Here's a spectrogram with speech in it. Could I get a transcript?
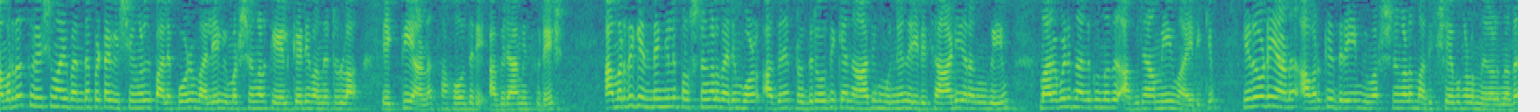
അമൃത സുരേഷുമായി ബന്ധപ്പെട്ട വിഷയങ്ങളിൽ പലപ്പോഴും വലിയ വിമർശനങ്ങൾ കേൾക്കേണ്ടി വന്നിട്ടുള്ള വ്യക്തിയാണ് സഹോദരി അഭിരാമി സുരേഷ്. അമൃതയ്ക്ക് എന്തെങ്കിലും പ്രശ്നങ്ങൾ വരുമ്പോൾ അതിനെ പ്രതിരോധിക്കാൻ ആദ്യം മുന്നിൽ ചാടിയിറങ്ങുകയും മറുപടി നൽകുന്നത് അഭിരാമിയുമായിരിക്കും. ഇതോടെയാണ് അവർക്കെതിരെയും വിമർശനങ്ങളും അധിക്ഷേപങ്ങളും നീളുന്നത്.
